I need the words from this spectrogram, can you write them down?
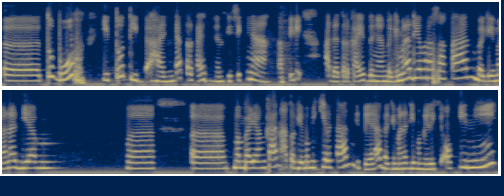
eh, tubuh itu tidak hanya terkait dengan fisiknya, tapi ada terkait dengan bagaimana dia merasakan, bagaimana dia me- eh, membayangkan atau dia memikirkan gitu ya, bagaimana dia memiliki opini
